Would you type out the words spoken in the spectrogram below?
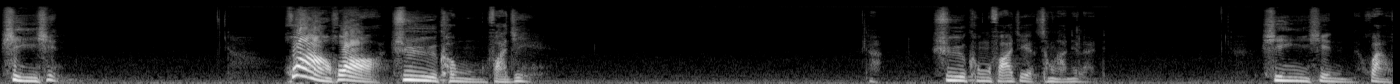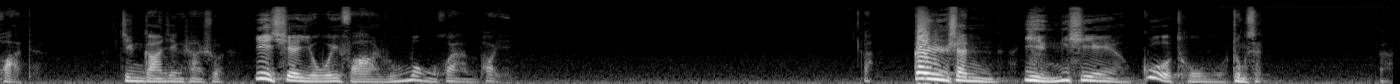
心性幻化虚空法界啊，虚空法界从哪里来的？心性幻化的，《金刚经》上说：“一切有为法，如梦幻泡影。”根深影现过土众生啊，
